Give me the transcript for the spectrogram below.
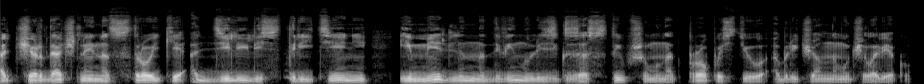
От чердачной надстройки отделились три тени и медленно двинулись к застывшему над пропастью обреченному человеку.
